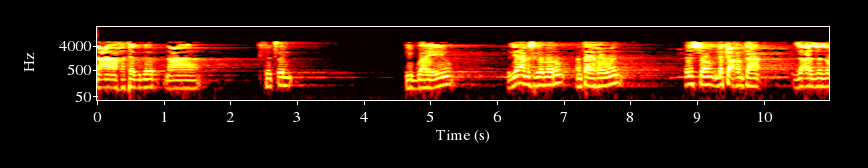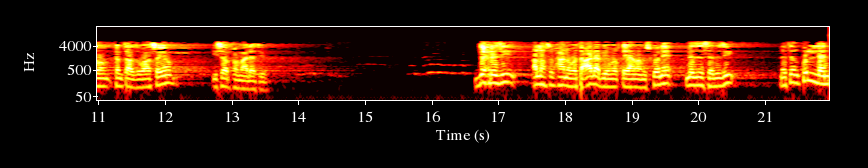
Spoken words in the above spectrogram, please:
ንዓኣ ከተግብር ንዓ ክፍፅም ይጓየ እዩ እዚኣ ምስ ገበሩ እንታይ ይኸውን እሶም ልክዕ ከምታ ዝኣዘዞም ከምታ ዝዋሰዮም ይሰርሑ ማለት እዩ ድሕሪ እዚ ኣላ ስብሓን ወተላ ብዮም ቅያማ ምስ ኮነ ነዚ ሰብ እዚ ነተን ኩለን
